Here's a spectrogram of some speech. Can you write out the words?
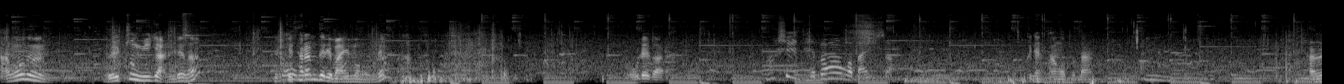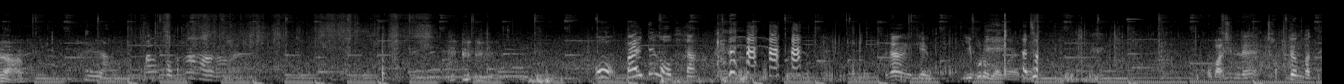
방어는 멸종 위기 안 되나? 이렇게 어. 사람들이 많이 먹는데? 오래 가라. 확실히 대방어가 맛있어. 그냥 방어보다 음, 달라. 달라. 빵 겁나 많아. 어, 빨대가 없다. 그냥 이렇게 입으로 먹어야 돼. 아, 저- 어 맛있네. 젖병 같아.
